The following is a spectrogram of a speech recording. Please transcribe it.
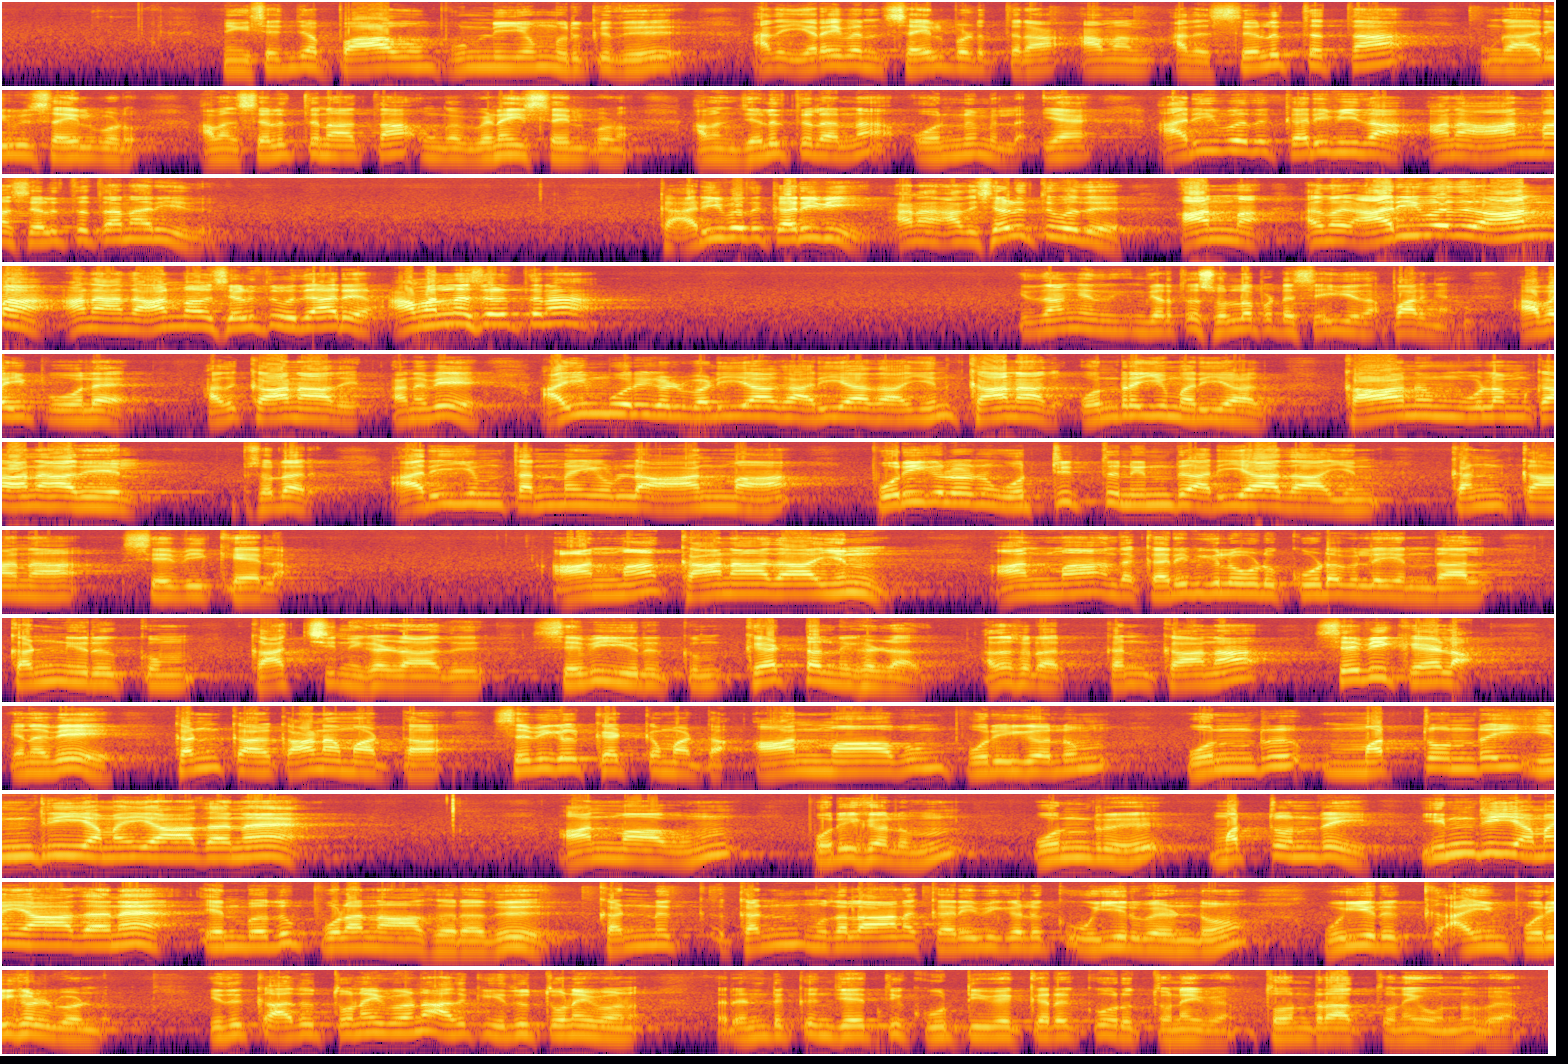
நீங்கள் செஞ்ச பாவம் புண்ணியம் இருக்குது. அதை இறைவன் செயல்படுத்துகிறான் அவன் அதை செலுத்தத்தான் உங்கள் அறிவு செயல்படும். அவன் செலுத்தினா தான் உங்கள் வினை செயல்படும். அவன் செலுத்தலைன்னா ஒன்றும் இல்லை. ஏன்? அறிவது கருவி தான். ஆனால் ஆன்மா செலுத்தத்தானே அறியுது. க- அறிவது கருவி. ஆனால் அதை செலுத்துவது ஆன்மா. அது மாதிரி அறிவது ஆன்மா. ஆனால் அந்த ஆன்மாவை செலுத்துவது யார்? அவன்லாம் செலுத்துறான் இதுதாங்க இந்த- இடத்துல சொல்லப்பட்ட செய்தி தான். பாருங்கள் அவை போல. அது காணாது. எனவே ஐம்பொறிகள் வழியாக அறியாதாயின் காணாது. ஒன்றையும் அறியாது. காணும் உளம் காணாதேல். சொல்றார். அறியும் தன்மையுள்ள ஆன்மா பொறிகளுடன் ஒற்றித்து நின்று அறியாதாயின் கண் காணா செவி கேளா. ஆன்மா காணாதாயின் ஆன்மா அந்த கருவிகளோடு கூடவில்லை என்றால் கண் இருக்கும் காட்சி நிகழாது செவி இருக்கும் கேட்டல் நிகழாது. அதான் சொல்கிறார் கண் காணா செவி கேளா. எனவே கண் கா காண மாட்டா செவிகள் கேட்க மாட்டா. ஆன்மாவும் பொறிகளும் ஒன்று மற்றொன்றை இன்றியமையாதன. ஆன்மாவும் பொறிகளும் ஒன்று மற்றொன்றை இன்றியமையாதன என்பது புலனாகிறது. கண்ணுக்கு கண் முதலான கருவிகளுக்கு உயிர் வேண்டும். உயிருக்கு ஐம்பொறிகள் வேண்டும். இதுக்கு அது துணை வேணும் அதுக்கு இது துணை வேணும். ரெண்டுக்கும் சேர்த்து கூட்டி வைக்கிறதுக்கு ஒரு துணை வேணும். தோன்றா துணை ஒன்று வேணும்.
